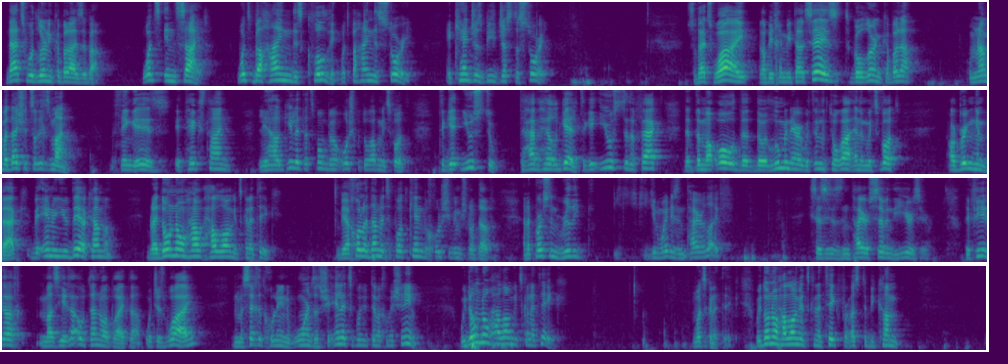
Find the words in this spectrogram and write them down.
That's what learning Kabbalah is about. What's inside? What's behind this clothing? What's behind this story? It can't just be just a story. So that's why Rabbi Chaim Vital says to go learn Kabbalah. The thing is, it takes time. To get used to, to have hergel, to get used to the fact that the ma'ol, the, the luminary within the Torah and the mitzvot are bringing him back. But I don't know how, how long it's going to take. And a person really he can wait his entire life. He says his entire 70 years here. Which is why in Masechet Chulin it warns us We don't know how long it's going to take. What's going to take? We don't know how long it's going to take for us to become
